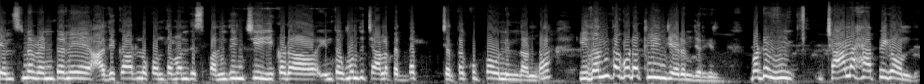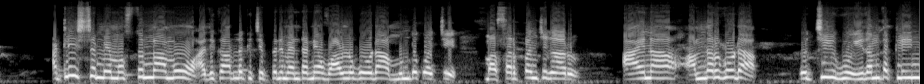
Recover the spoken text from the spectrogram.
తెలిసిన వెంటనే అధికారులు కొంతమంది స్పందించి ఇక్కడ ఇంతకుముందు చాలా పెద్ద చెత్త కుప్ప ఉన్నిందంట. ఇదంతా కూడా క్లీన్ చేయడం జరిగింది. బట్ చాలా హ్యాపీగా ఉంది. అట్లీస్ట్ మేము వస్తున్నాము. అధికారులకు చెప్పిన వెంటనే వాళ్ళు కూడా ముందుకు వచ్చి మా సర్పంచ్ గారు ఆయన అందరు కూడా వచ్చి ఇదంతా క్లీన్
